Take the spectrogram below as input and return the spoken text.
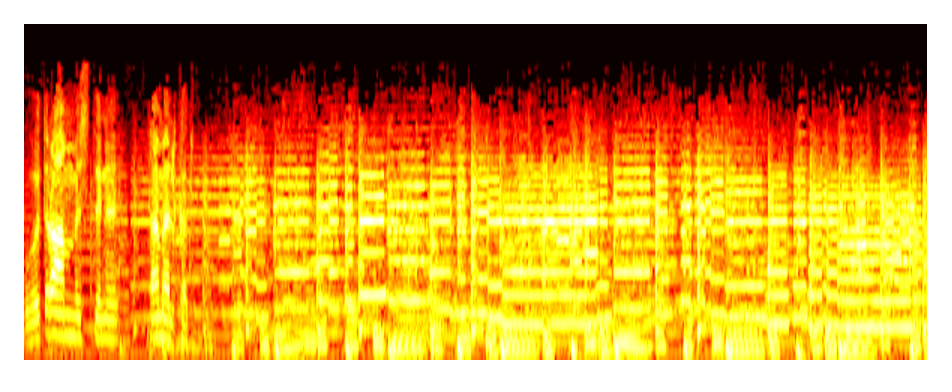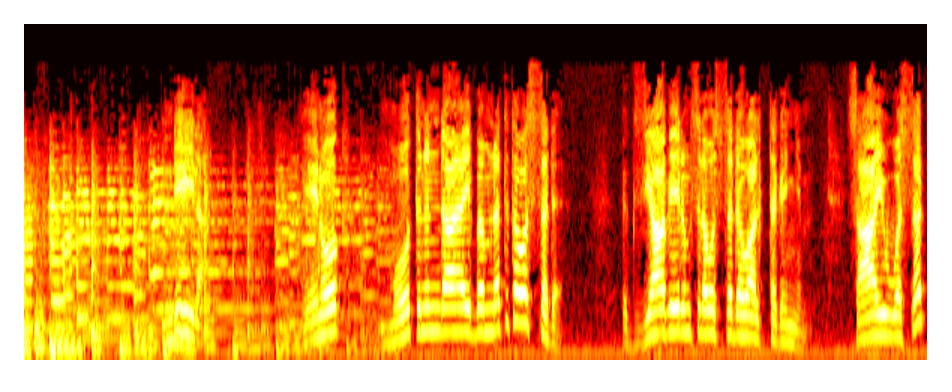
ቁጥር አምስትን ተመልከቱ። እንዲህ ይላል ሄኖክ ሞትን እንዳያይ በእምነት ተወሰደ እግዚአብሔርም ስለ ወሰደው አልተገኘም። ሳይወሰድ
